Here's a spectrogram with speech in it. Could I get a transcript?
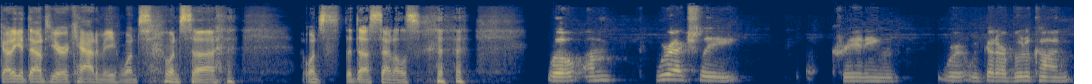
gotta get down to your academy once once uh once the dust settles. well, um, we're actually creating. We're, we've got our Budokon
